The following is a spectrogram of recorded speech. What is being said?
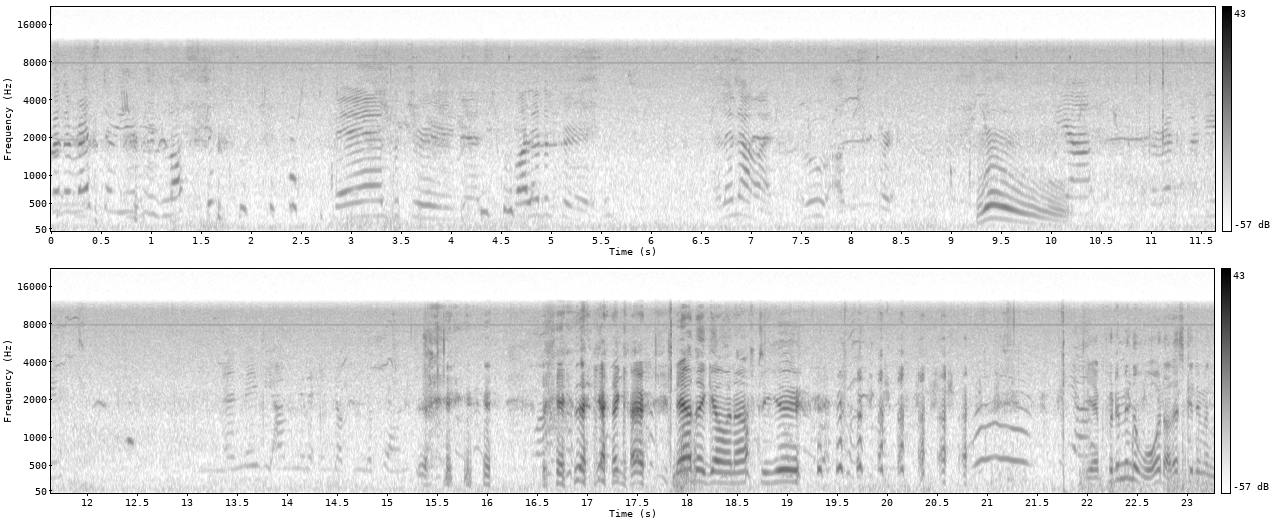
for the rest of you who've lost, there's the food. Follow the food. Follow that one. Ooh, I'll just throw it. Whoa. Yeah, for the rest of you. And maybe I'm gonna end up in the pond. they're gonna go. Now they're going after you. yeah, put him in the water. Let's get him in the.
